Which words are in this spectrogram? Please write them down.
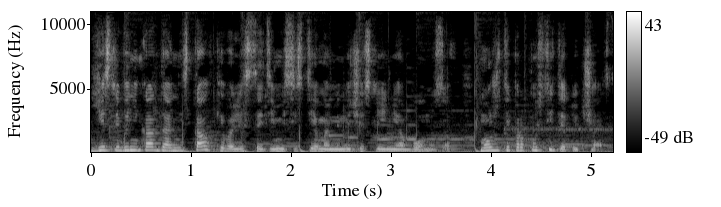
если вы никогда не сталкивались с этими системами начисления бонусов, можете пропустить эту часть.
